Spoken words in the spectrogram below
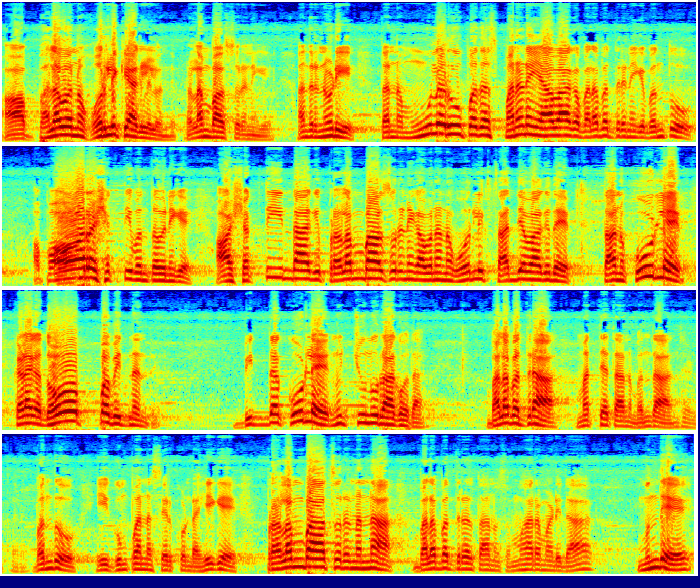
ಆ ಬಲವನ್ನು ಹೊರಲಿಕ್ಕೆ ಆಗಲಿಲ್ಲವಂತೆ ಪ್ರಲಂಬಾಸುರನಿಗೆ. ಅಂದ್ರೆ ನೋಡಿ, ತನ್ನ ಮೂಲ ರೂಪದ ಸ್ಮರಣೆ ಯಾವಾಗ ಬಲಭದ್ರನಿಗೆ ಬಂತು ಅಪಾರ ಶಕ್ತಿ ಬಂತವನಿಗೆ. ಆ ಶಕ್ತಿಯಿಂದಾಗಿ ಪ್ರಲಂಬಾಸುರನಿಗೆ ಅವನನ್ನು ಹೋರ್ಲಿಕ್ಕೆ ಸಾಧ್ಯವಾಗದೆ ತಾನು ಕೂಡಲೇ ಕೆಳಗೆ ದೋಪ್ಪ ಬಿದ್ದಂತೆ ಬಿದ್ದ ಕೂಡಲೇ ನುಚ್ಚು ನೂರಾಗೋದ. ಬಲಭದ್ರ ಮತ್ತೆ ತಾನು ಬಂದ ಅಂತ ಹೇಳ್ತಾರೆ. ಬಂದು ಈ ಗುಂಪನ್ನು ಸೇರಿಕೊಂಡ ಹೀಗೆ ಪ್ರಲಂಬಾಸುರನನ್ನು ಬಲಭದ್ರ ತಾನು ಸಂಹಾರ ಮಾಡಿದ. ಮುಂದೆ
